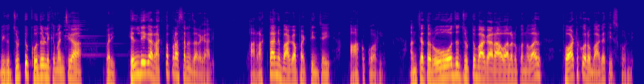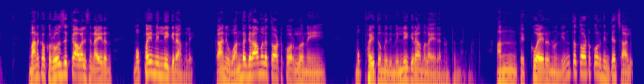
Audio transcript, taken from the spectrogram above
మీకు జుట్టు కుదుళ్ళకి మంచిగా మరి హెల్దీగా రక్త ప్రసరణ జరగాలి. ఆ రక్తాన్ని బాగా పట్టించే ఆకుకూరలు. అంచేత రోజు జుట్టు బాగా రావాలనుకున్న వారు తోటకూర బాగా తీసుకోండి. మనకు ఒక రోజుకి కావలసిన ఐరన్ ముప్పై మిల్లీగ్రాములే. కానీ వంద గ్రాముల తోటకూరలోనే ముప్పై తొమ్మిది మిల్లీగ్రాముల ఐరన్ ఉంటుందన్నమాట. అంత ఎక్కువ ఐరన్ ఉంది. ఇంత తోటకూర తింటే చాలు.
